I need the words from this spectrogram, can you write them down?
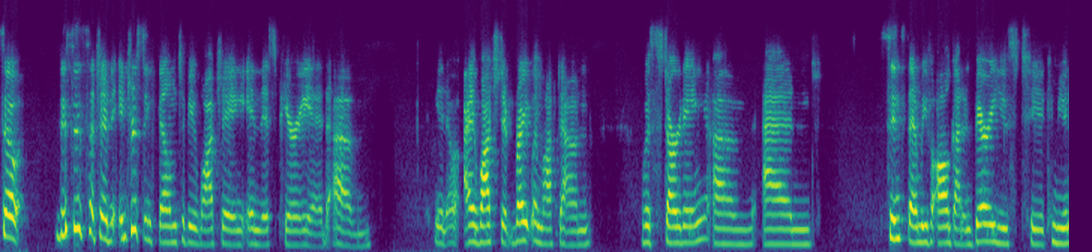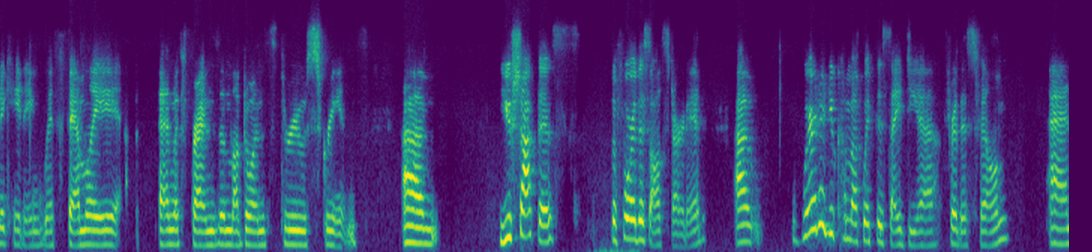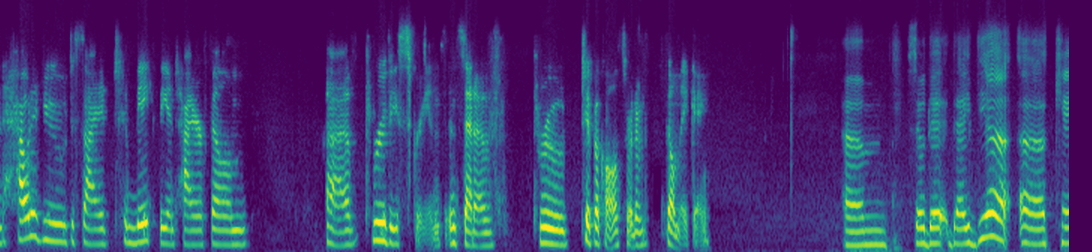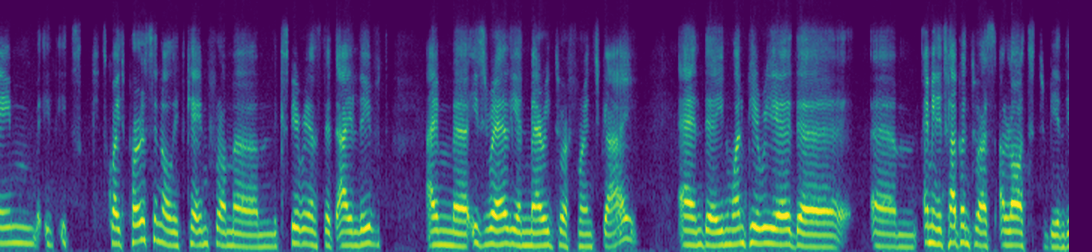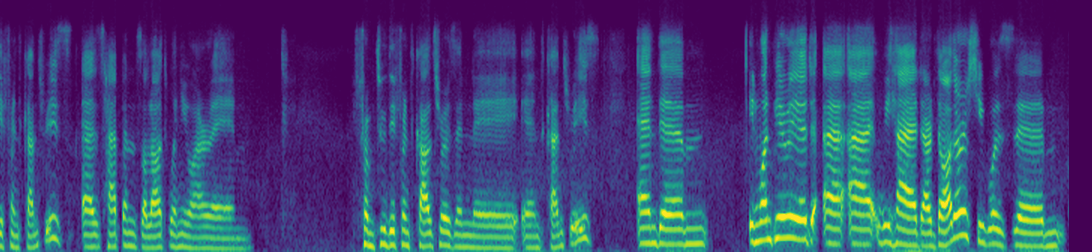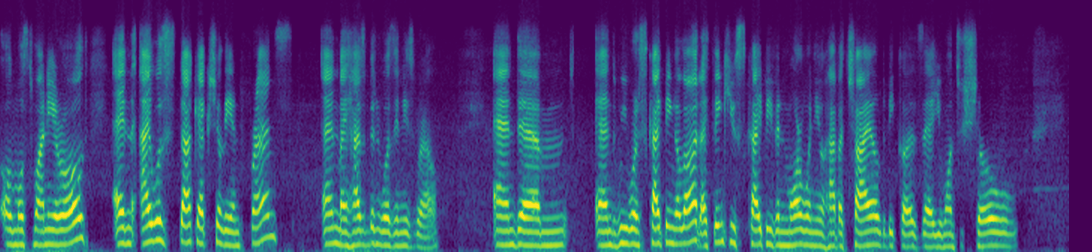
So this is such an interesting film to be watching in this period. Um, you know, I watched it right when lockdown was starting, um, and since then, we've all gotten very used to communicating with family and with friends and loved ones through screens. Um, you shot this before this all started. Um, where did you come up with this idea for this film? And how did you decide to make the entire film uh, through these screens instead of through typical sort of filmmaking? Um, so the, the idea uh, came, it, it's, it's quite personal. It came from um, experience that I lived. I'm uh, Israeli and married to a French guy. And uh, in one period, uh, um, I mean, it happened to us a lot to be in different countries, as happens a lot when you are um, from two different cultures and, uh, and countries. And um, in one period, uh, uh, we had our daughter. She was um, almost one year old, and I was stuck actually in France, and my husband was in Israel, and um, and we were skyping a lot. I think you Skype even more when you have a child because uh, you want to show,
